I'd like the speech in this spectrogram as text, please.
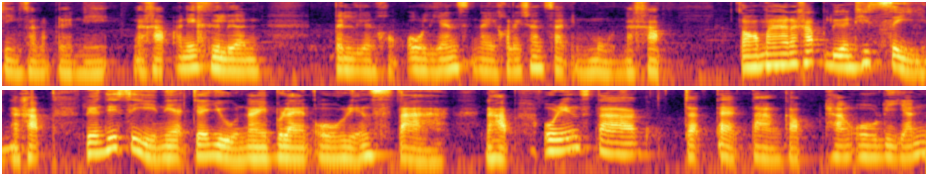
ริง ๆสำหรับเรือนนี้นะครับ อันนี้คือเรือน เป็นเรือนของ Orient ใน Collection Sun and Moon นะครับต่อมานะครับเรือนทีสี่4นะครับเรือนทีสี่4เนี่ยจะอยู่ในแบรนด์ Orient Star นะครับ Orient Star จะแตกต่างกับทาง Orient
